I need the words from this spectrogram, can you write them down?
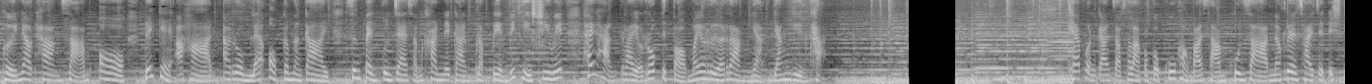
เผยแนวทาง 3 อ ได้แก่อาหาร อารมณ์และออกกำลังกาย ซึ่งเป็นกุญแจสำคัญในการปรับเปลี่ยนวิถีชีวิต ให้ห่างไกลโรคติดต่อไม่เรื้อรังอย่างยั่งยืนค่ะแค่ผลการจับสลากประกบคู่ของบาส3คูณ3นักเรียนชาย 7 HD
